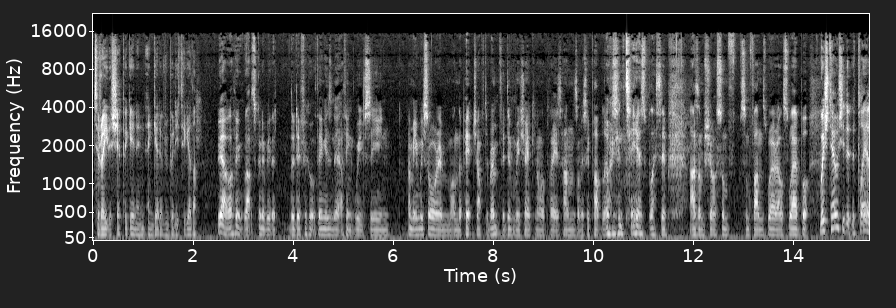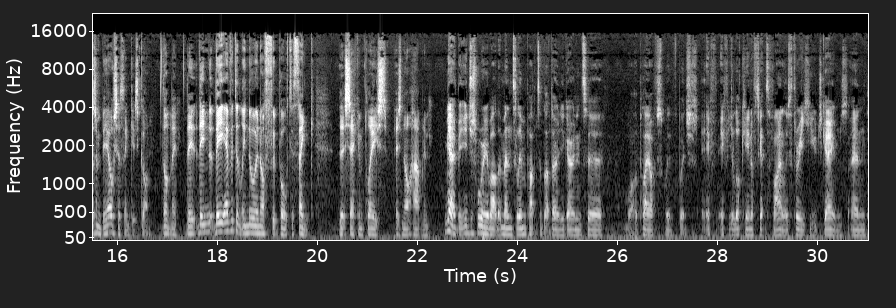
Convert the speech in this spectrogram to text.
to right the ship again and, and get everybody together. Yeah, well, I think that's going to be the the difficult thing, isn't it? I think we've seen I mean, we saw him on the pitch after Brentford, didn't we? Shaking all the players' hands. Obviously, Pablo was in tears, bless him, as I'm sure some some fans were elsewhere. But which tells you that the players in Bielsa think it's gone, don't they? They they they evidently know enough football to think that second place is not happening. Yeah, but you just worry about the mental impact of that, don't you? Going into what the playoffs with, which if if you're lucky enough to get to final, is three huge games and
